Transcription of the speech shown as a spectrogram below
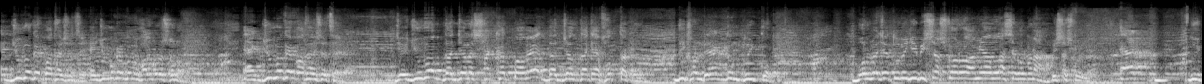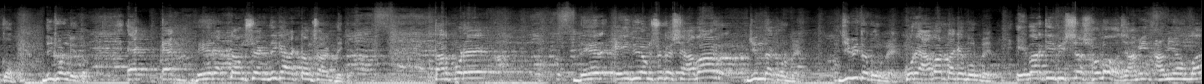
এক যুবকের কথা এসেছে। এই যুবকের কথা ভালো করে শোনো। এক যুবকের কথা এসেছে যে যুবক দাজ্জালের সাক্ষাৎ পাবে, দাজ্জাল তাকে হত্যা করবে। দ্বিখণ্ডে একদম দুই কোপ। বলবে যে, তুমি কি বিশ্বাস করো? আমি আল্লাহ সে বলবে না, বিশ্বাস করবে। এক, দুই কোপ, দ্বিখণ্ডিত। এক এক দেহের একটা অংশ একদিকে আর একটা অংশ আরেকদিকে। তারপরে দেহের এই দুই অংশকে সে আবার জিন্দা করবে, জীবিত করবে, করে আবার তাকে বলবে, এবার কি বিশ্বাস হলো যে আমি আমি আল্লাহ?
